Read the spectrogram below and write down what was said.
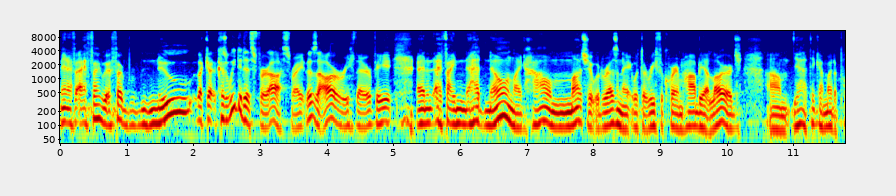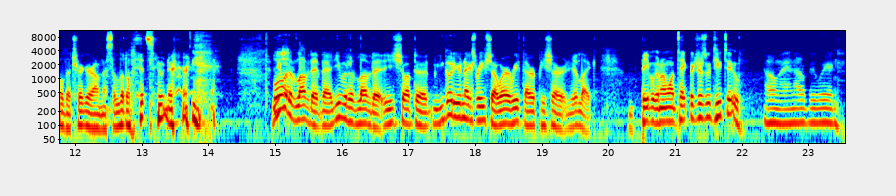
man if I, if I, if I knew like because we did this for us right? This is our reef therapy. And if i had known like how much it would resonate with the reef aquarium hobby at large um, yeah i think i might have pulled the trigger on this a little bit sooner You would have loved it, man. You would have loved it. You show up to, you go to your next reef show, wear a reef therapy shirt, and you're like, people gonna want to take pictures with you too. Oh man, that'll be weird.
